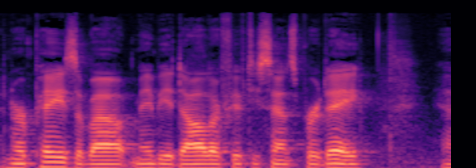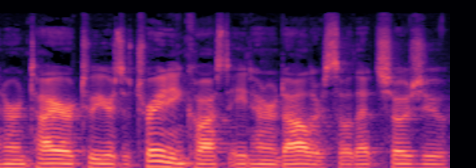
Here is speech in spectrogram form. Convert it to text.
And her pay is about maybe a dollar fifty cents per day. And her entire two years of training cost $800. So that shows you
